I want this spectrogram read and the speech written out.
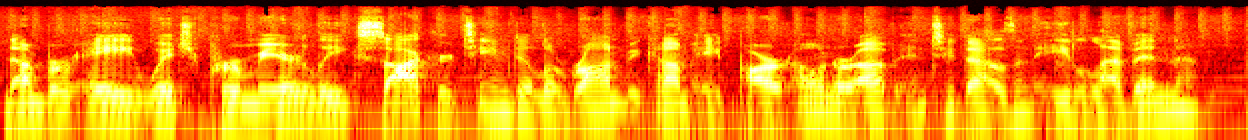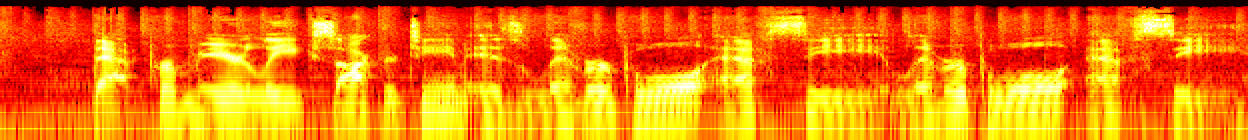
Number 8, which Premier League soccer team did LeBron become a part owner of in 2011? That Premier League soccer team is Liverpool FC. Liverpool FC.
